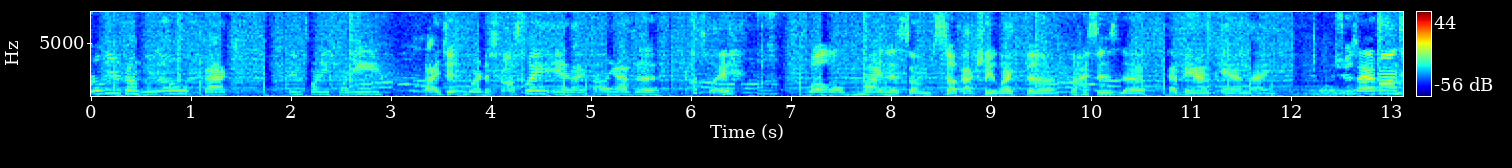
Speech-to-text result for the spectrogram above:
earlier done Uno back in 2020, but I didn't wear this cosplay, and I finally have the cosplay. Well, minus some stuff actually, like the glasses, the headband, and like the shoes I have on.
